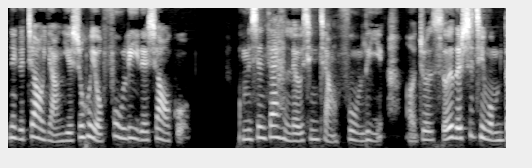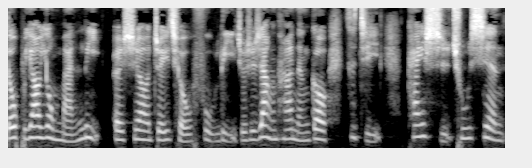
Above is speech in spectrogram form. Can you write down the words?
那个教养也是会有复利的效果。我们现在很流行讲复利，哦，就所有的事情我们都不要用蛮力，而是要追求复利，就是让他能够自己开始出现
